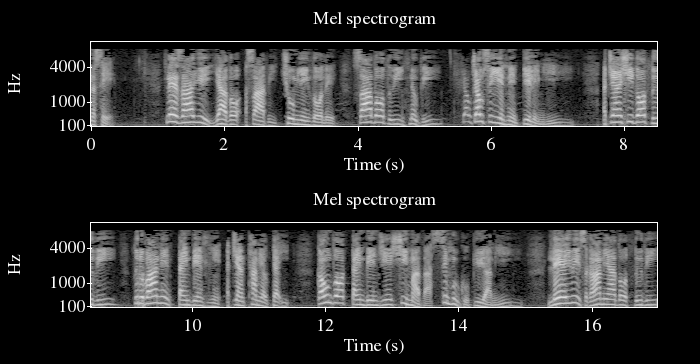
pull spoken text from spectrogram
20လှည့်စား၍ရသောအစာသည် ချိုမြိန်တော်လေစားသောသူ၏နှုတ်သည်ကြောက်စရည်နှင့်ပြည့်လိမ့်မည် အကြံရှိသောသူသည် သူတစ်ပါးနှင့်တိုင်ပင်လျင်အကြံထမြောက်တတ်၏ကောင်းသောတိုင်ပင်ခြင်းရှိမှသာစစ်မှုကိုပြုရမည်လဲ၍စကားများသောသူသည်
